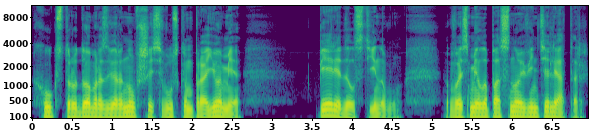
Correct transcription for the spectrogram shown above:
Хук, с трудом развернувшись в узком проеме, передал Стинову восьмилопастной вентилятор.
